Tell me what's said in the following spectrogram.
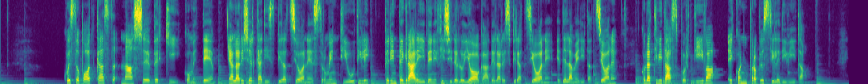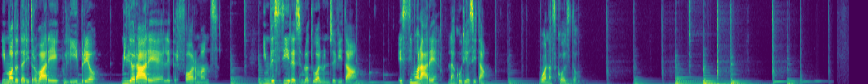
Questo podcast nasce per chi, come te, è alla ricerca di ispirazione e strumenti utili per integrare i benefici dello yoga, della respirazione e della meditazione con l'attività sportiva e con il proprio stile di vita, in modo da ritrovare equilibrio, migliorare le performance, investire sulla tua longevità e stimolare la curiosità. Buon ascolto!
